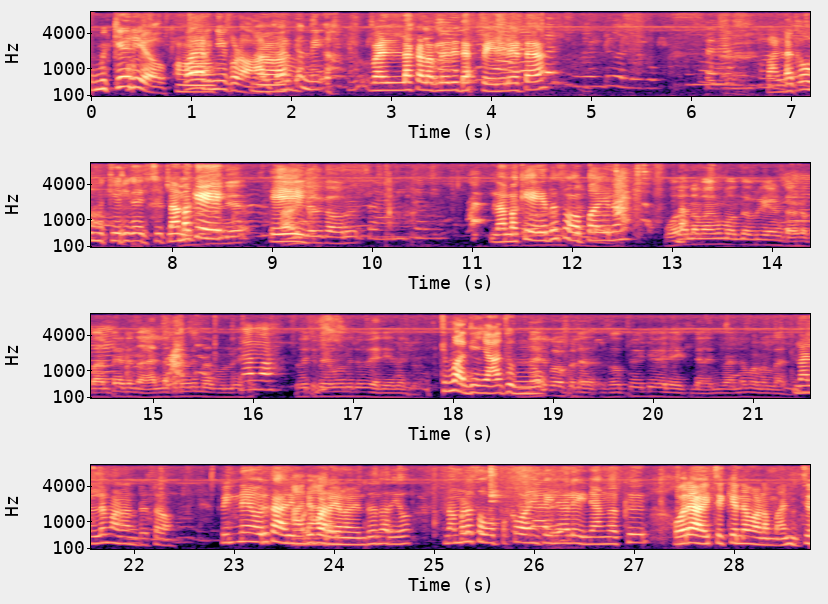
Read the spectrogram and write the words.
ഉമിക്കരിയോ? ഇറങ്ങിക്കോളാം വെള്ള കളറിലൊരു ഡപ്പയിലേട്ടാ പണ്ടൊക്കെ ഉമ്മക്കേരി കരിച്ചിട്ട് നമുക്ക് ഏ- നമുക്ക് ഏത് സോപ്പായാലും മതി ഞാൻ തിന്നു. നല്ല മണുണ്ട് മണമുണ്ട് കേട്ടോ പിന്നെ ഒരു കാര്യം കൂടി പറയണോ? എന്തെന്നറിയോ? നമ്മൾ സോപ്പൊക്കെ വാങ്ങിക്കഴിഞ്ഞാലേ ഞങ്ങൾക്ക് ഒരാഴ്ചക്ക് തന്നെ വേണം. അഞ്ച്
